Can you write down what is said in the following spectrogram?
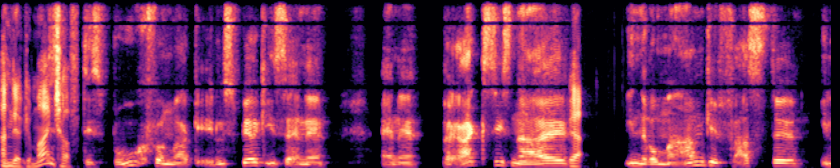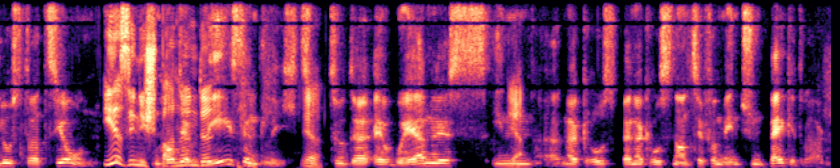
an der Gemeinschaft. Das, Buch von Mark Ellsberg ist eine, eine praxisnahe, ja. in Roman gefasste Illustration. Irrsinnig spannende. Hat ja wesentlich ja. Zu, zu, der Awareness in ja. einer groß, bei einer großen Anzahl von Menschen beigetragen.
